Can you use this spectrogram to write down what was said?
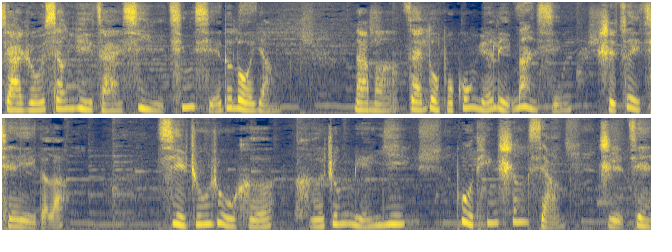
假如相遇在细雨倾斜的洛阳，那么在洛浦公园里慢行是最惬意的了。细珠入河，河中涟漪，不听声响，只见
